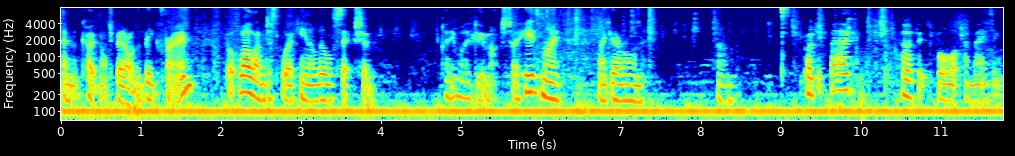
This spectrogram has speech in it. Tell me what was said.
and coat much better on the big frame but while I'm just working in a little section I didn't want to do much so here's my my Garon um, project bag. Perfect for amazing.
